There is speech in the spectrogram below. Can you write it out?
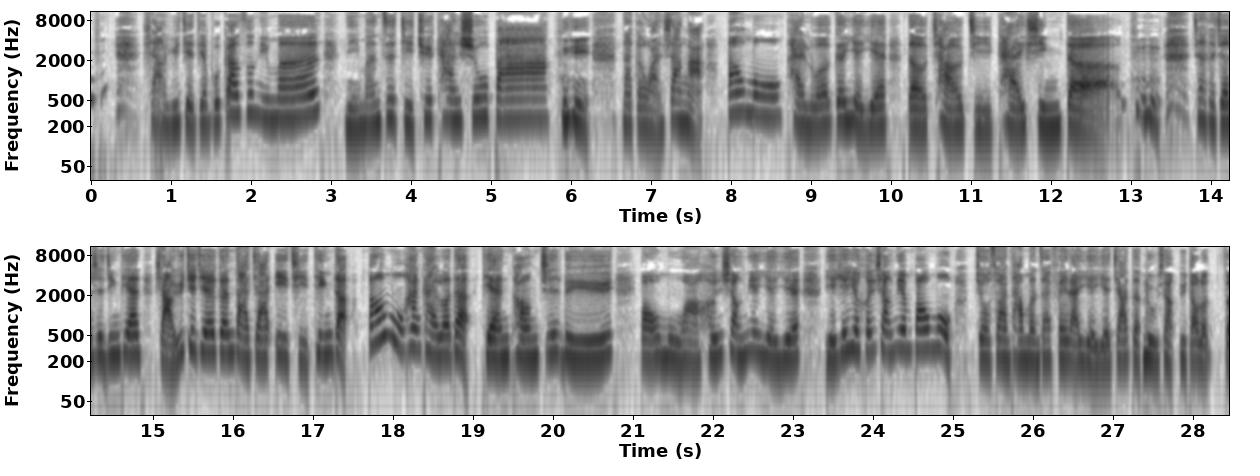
小鱼姐姐不告诉你们，你们自己去看书吧。那个晚上啊，保姆凯罗跟爷爷都超级开心的。这个就是今天小鱼姐姐跟大家一起听的。保姆和凯罗的天空之旅。保姆啊，很想念爷爷，爷爷也很想念保姆。就算他们在飞来爷爷家的路上遇到了这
